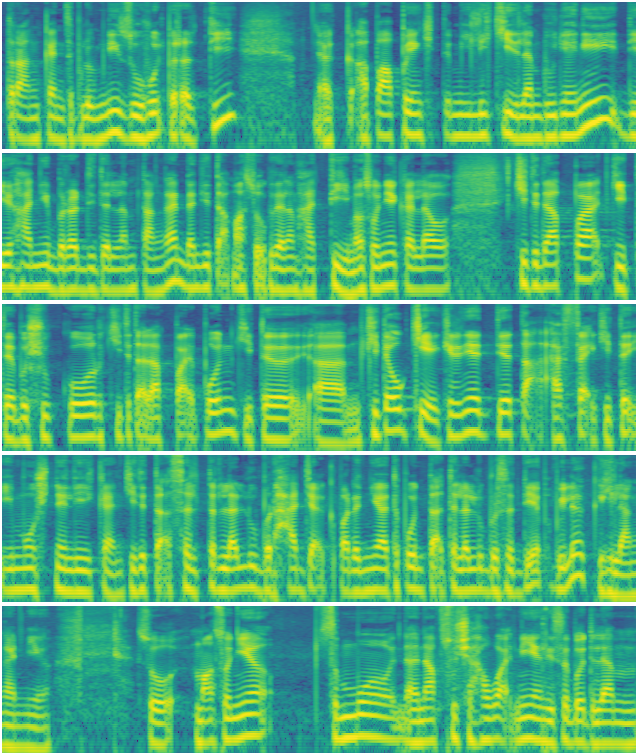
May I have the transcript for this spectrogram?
terangkan sebelum ni zuhud bererti apa-apa yang kita miliki dalam dunia ini dia hanya berada di dalam tangan dan dia tak masuk ke dalam hati. Maksudnya kalau kita dapat kita bersyukur kita tak dapat pun kita um, kita okey kiranya dia tak affect kita emotionally kan. Kita tak terlalu berhajat kepadanya ataupun tak terlalu bersedia apabila kehilangannya. So maksudnya semua nafsu syahwat ni yang disebut dalam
